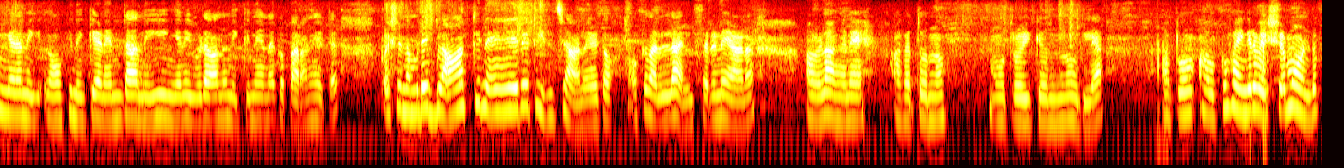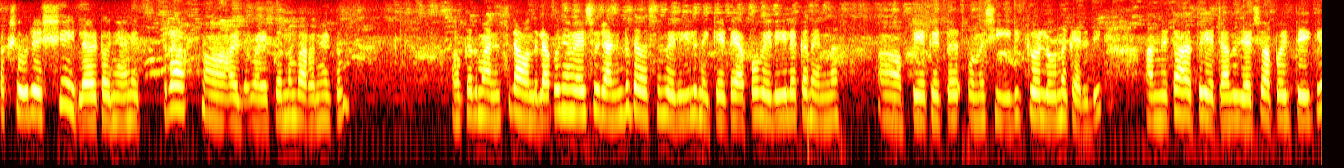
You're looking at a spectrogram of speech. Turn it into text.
ഇങ്ങനെ നോക്കി നിൽക്കുകയാണ്. എന്താ നീ ഇങ്ങനെ ഇവിടെ വന്ന് നിൽക്കുന്നതെന്നൊക്കെ പറഞ്ഞിട്ട്. പക്ഷെ നമ്മുടെ ഈ ബ്ലാക്ക് നേരെ തിരിച്ചാണ് കേട്ടോ. അവൾക്ക് നല്ല അനുസരണയാണ്. അവളങ്ങനെ അകത്തൊന്നും മൂത്രമൊഴിക്കൊന്നുമില്ല അപ്പം അവൾക്കും ഭയങ്കര വിഷമമുണ്ട്. പക്ഷെ ഒരു രക്ഷയില്ല കേട്ടോ. ഞാൻ എത്ര വഴക്കൊന്നും പറഞ്ഞിട്ടും അവൾക്കത് മനസ്സിലാവുന്നില്ല. അപ്പോൾ ഞാൻ വിചാരിച്ചു രണ്ട് ദിവസം വെളിയിൽ നിൽക്കട്ടെ. അപ്പോൾ വെളിയിലൊക്കെ നിന്ന് അപ്പിയൊക്കെ ഇട്ട് ഒന്ന് ശീലിക്കുമല്ലോ എന്ന് കരുതി എന്നിട്ട് അകത്ത് കയറ്റാമെന്ന് വിചാരിച്ചു. അപ്പോഴത്തേക്ക്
